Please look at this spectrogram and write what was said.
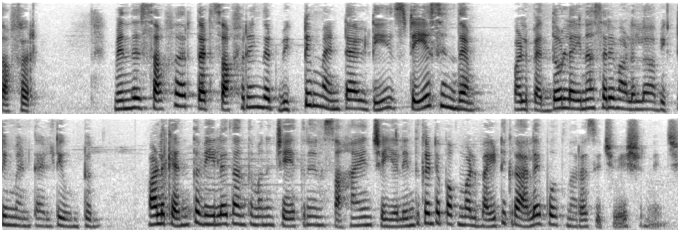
suffer when they suffer that suffering that victim mentality stays in them వాళ్ళు పెద్దోళ్ళు అయినా సరే వాళ్ళలో ఆ విక్టిమ్ మెంటాలిటీ ఉంటుంది. వాళ్ళకి ఎంత వీలైతే అంత మనం చేతనైన సహాయం చేయాలి. ఎందుకంటే పాపం వాళ్ళు బయటికి రాలేకపోతున్నారు ఆ సిచ్యువేషన్ నుంచి.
